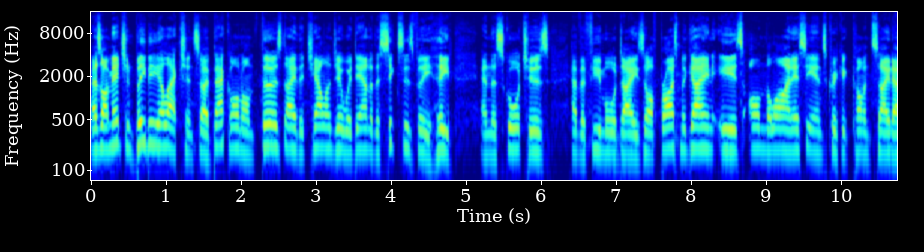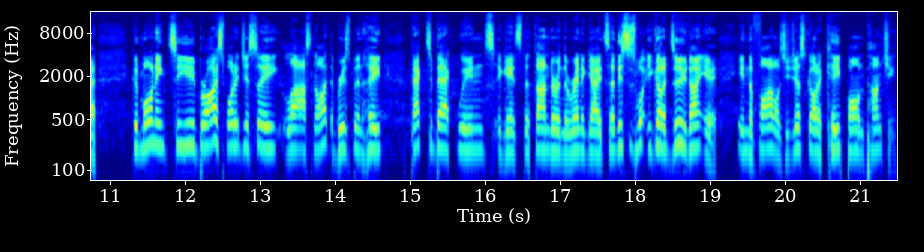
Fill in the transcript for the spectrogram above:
As I mentioned, BBL action. So back on on Thursday, the Challenger. We're down to the Sixers v Heat, and the Scorchers have a few more days off. Bryce McGain is on the line, SEN's cricket commentator. Good morning to you, Bryce. What did you see last night? The Brisbane Heat back to back wins against the Thunder and the Renegades. So this is what you got to do, don't you, in the finals? You just got to keep on punching.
